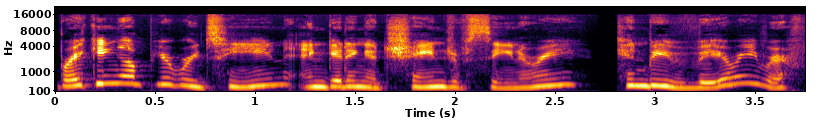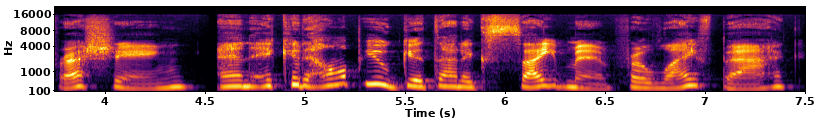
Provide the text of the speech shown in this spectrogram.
breaking up your routine and getting a change of scenery can be very refreshing and it could help you get that excitement for life back.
